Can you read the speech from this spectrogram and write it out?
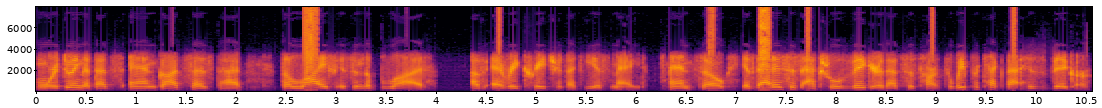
when we're doing that. That's and God says that the life is in the blood of every creature that He has made. And so if that is his actual vigor, that's his heart. So we protect that, his vigor,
